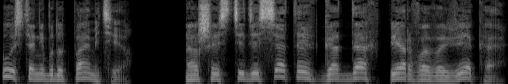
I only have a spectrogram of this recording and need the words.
Пусть они будут памятью о шестидесятых годах первого века,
